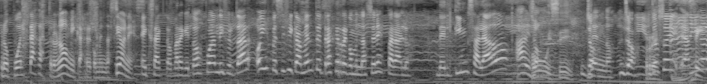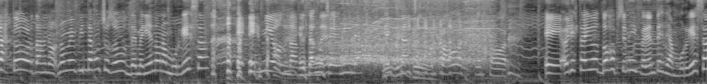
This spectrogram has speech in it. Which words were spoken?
propuestas gastronómicas, recomendaciones. Exacto, para que todos puedan disfrutar. Hoy específicamente traje recomendaciones para los del team salado. Ay, yo. Uy, sí. Yo, Yendo. yo, soy, a mí Sí. no las tortas, no, no me pinta mucho, yo de merienda una hamburguesa, eh, es mi onda. ¿me El sándwich de Mila. Exacto, por favor, por favor. Eh, hoy les traigo dos opciones diferentes de hamburguesas,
